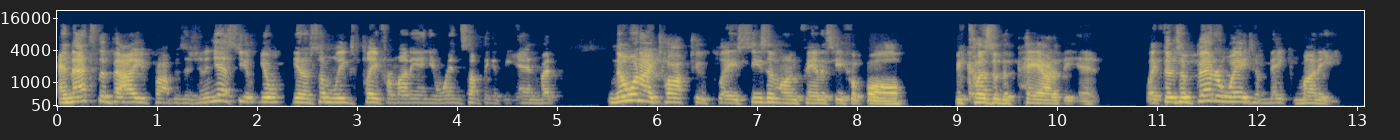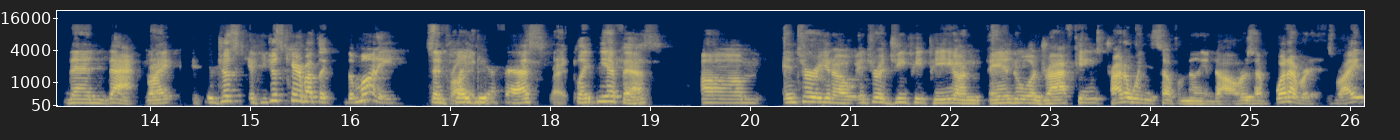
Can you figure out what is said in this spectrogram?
And that's the value proposition. And yes, you, you, you know, some leagues play for money and you win something at the end, but no one I talk to plays season long fantasy football because of the payout at the end. Like, there's a better way to make money than that, right? If you're just if you just care about the, the money, then play DFS, right. play DFS, um, enter, you know, enter a GPP on FanDuel or DraftKings, try to win yourself a million dollars, whatever it is, right?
